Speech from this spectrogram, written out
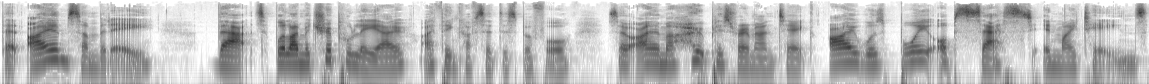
that I am somebody that, well, I'm a triple Leo. I think I've said this before. So I am a hopeless romantic. I was boy obsessed in my teens,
